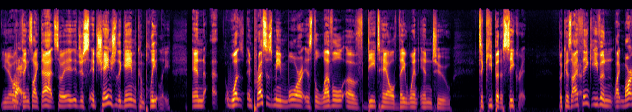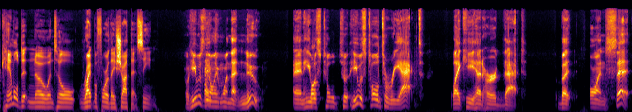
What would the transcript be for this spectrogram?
You know, and things like that. So it, it just it changed the game completely. And uh, what impresses me more is the level of detail they went into to keep it a secret. Because I think even like Mark Hamill didn't know until right before they shot that scene. Well, he was the only one that knew, and he Well- was told to he was told to react like he had heard that. But on set,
